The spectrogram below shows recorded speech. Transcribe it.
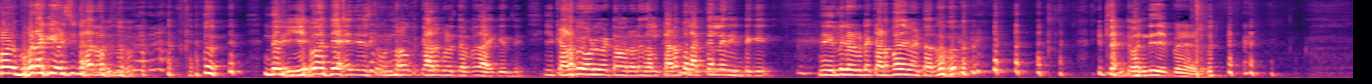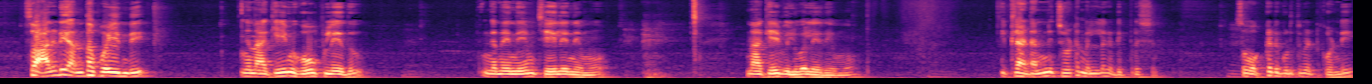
వాడు ఘోరంగా ఏడ్చిండు ఆ రోజు. నేను ఏమన్యాయం చేస్తే ఉన్న ఒక కాలు కూడా దెబ్బ తాకింది. ఈ కడప ఎవడు పెట్టమన్నాడు? అసలు కడపలు అక్కర్లేదు ఇంటికి. నేను ఇల్లు కడుకుంటే కడపనే పెట్టాను. ఇట్లాంటివన్నీ చెప్పాడు సో ఆల్రెడీ అంతా పోయింది. ఇంకా నాకేమి హోప్ లేదు. ఇంకా నేనేం చేయలేనేమో. నాకేం విలువ లేదేమో. ఇట్లాంటి అన్ని చోట మెల్లగా డిప్రెషన్ సో ఒక్కటి గుర్తుపెట్టుకోండి.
